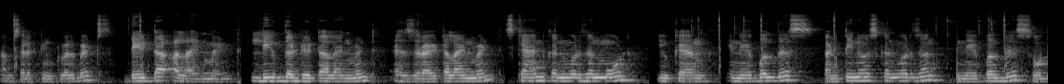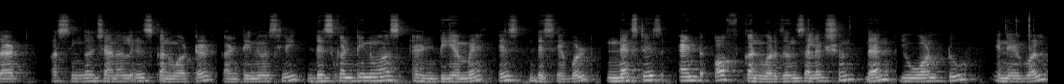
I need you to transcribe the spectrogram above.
I'm selecting 12 bits. Data alignment. Leave the data alignment as right alignment. Scan conversion mode. You can enable this. Continuous conversion. Enable this so that a single channel is converted continuously discontinuous and DMA is disabled. Next is end of conversion selection. Then you want to enable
